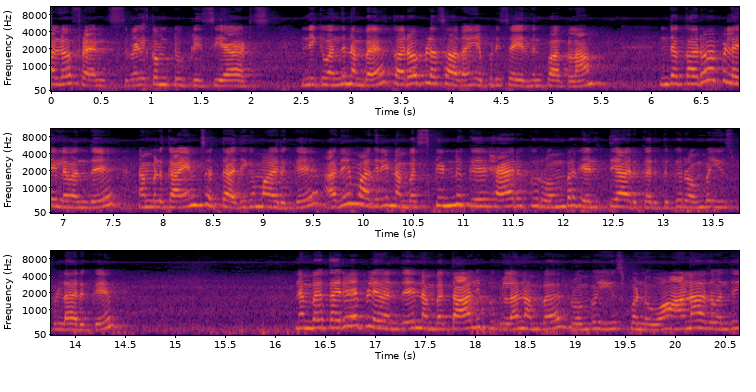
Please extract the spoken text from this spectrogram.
ஹலோ ஃப்ரெண்ட்ஸ் வெல்கம் டு பிரிசி ஆர்ட்ஸ் இன்றைக்கி வந்து நம்ம கருவேப்பிலை சாதம் எப்படி செய்கிறதுன்னு பார்க்கலாம். இந்த கருவேப்பிலையில் வந்து நம்மளுக்கு அயன் சத்து அதிகமாக இருக்குது அதே மாதிரி நம்ம ஸ்கின்னுக்கு ஹேருக்கு ரொம்ப ஹெல்த்தியாக இருக்கிறதுக்கு ரொம்ப யூஸ்ஃபுல்லாக இருக்குது நம்ம கருவேப்பிலை வந்து நம்ம தாளிப்புக்கெலாம் நம்ம ரொம்ப யூஸ் பண்ணுவோம். ஆனால் அதை வந்து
